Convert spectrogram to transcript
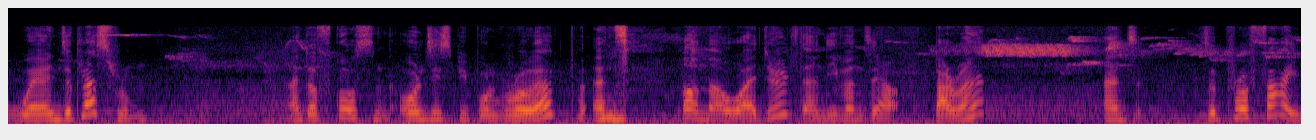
were in the classroom. And of course, all these people grow up and are now adults and even their parents. And the profile,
